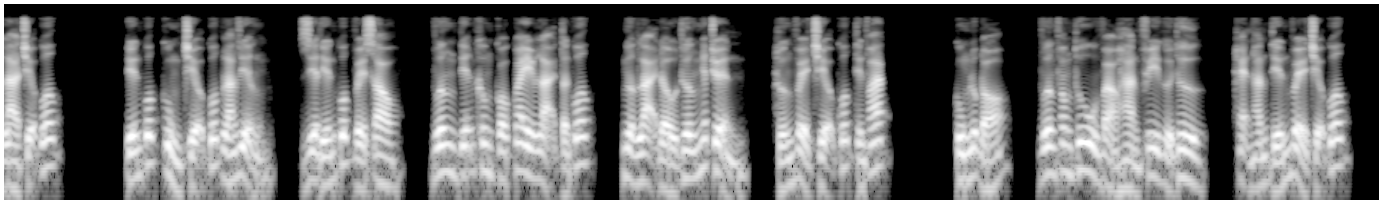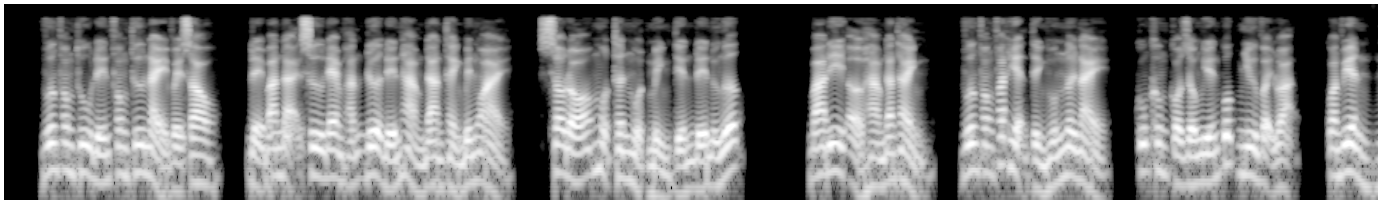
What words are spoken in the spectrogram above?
là triệu quốc. Tiến quốc cùng triệu quốc láng giềng, diệt tiến quốc về sau, vương tiễn không có quay lại tần quốc, ngược lại đầu thương nhất chuyển, hướng về triệu quốc tiến phát. Cùng lúc đó, vương phong thu vào hàn phi gửi thư hẹn hắn tiến về triệu quốc. Vương phong thu đến phong thư này về sau, để ban đại sư đem hắn đưa đến hàm đan thành bên ngoài, sau đó một thân một mình tiến đến ứng ước. Ba đi ở hàm đan thành, vương phong phát hiện tình huống nơi này, cũng không có giống yến quốc như vậy loạn, quan viên,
